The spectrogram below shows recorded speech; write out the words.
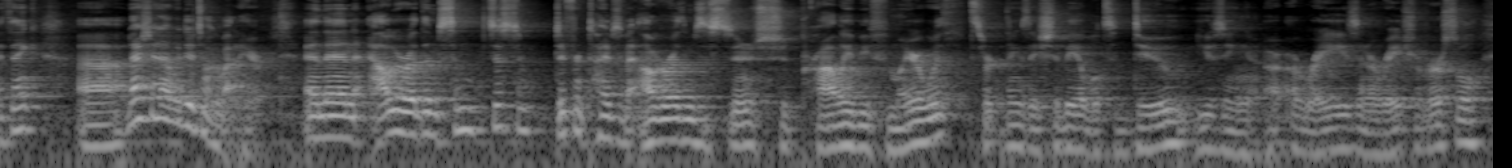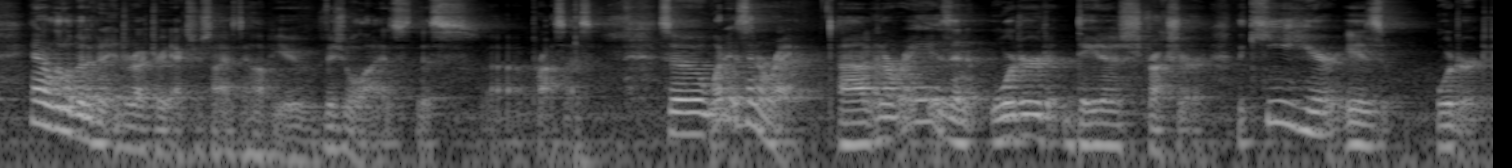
I think. Uh, actually, no, we do talk about it here. And then algorithms, some just different types of algorithms the students should probably be familiar with. Certain things they should be able to do using arrays and array traversal, and a little bit of an introductory exercise to help you visualize this uh, process. So what is an array? Um, an array is an ordered data structure. The key here is ordered.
